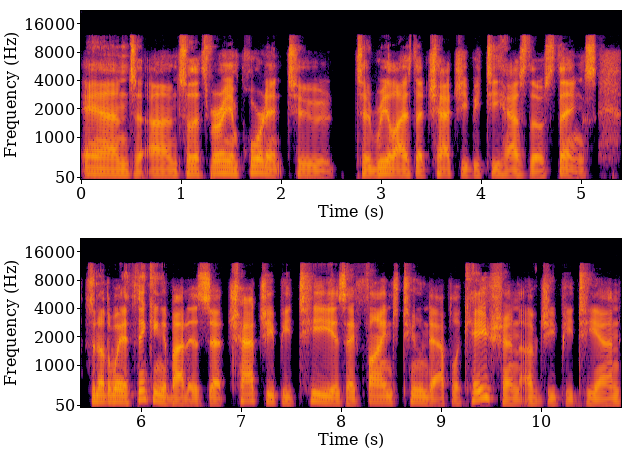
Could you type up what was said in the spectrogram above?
and um, so that's very important to to realize that ChatGPT has those things. So another way of thinking about it is that ChatGPT is a fine-tuned application of GPTN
